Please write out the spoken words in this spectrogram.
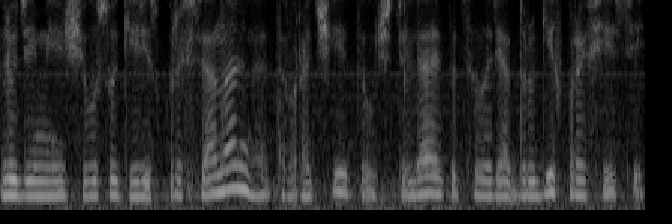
люди, имеющие высокий риск профессионально. Это врачи, это учителя, это целый ряд других профессий.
